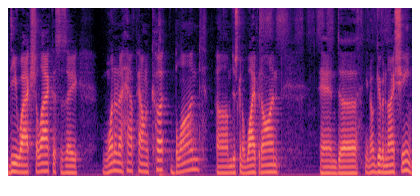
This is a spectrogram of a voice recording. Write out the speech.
D-Wax shellac. This is a one and a half pound cut blonde. Uh, I'm just gonna wipe it on and uh, you know give it a nice sheen.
